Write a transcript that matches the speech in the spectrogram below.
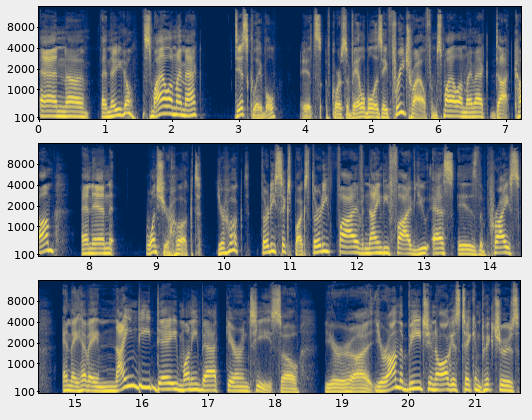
and uh, and there you go. Smile on my Mac disc label. It's of course available as a free trial from smileonmymac.com, and then once you're hooked, you're hooked. 36 bucks, 35.95 US is the price and they have a 90 day money back guarantee. So you're uh, you're on the beach in August taking pictures.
